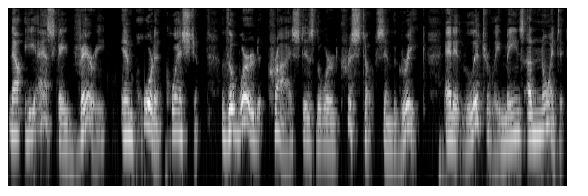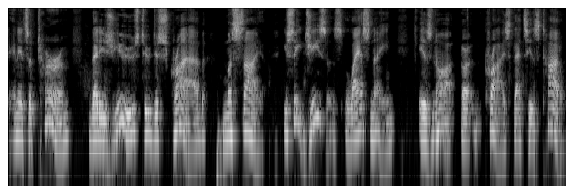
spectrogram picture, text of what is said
Now, he asked a very important question. The word Christ is the word Christos in the Greek, and it literally means anointed, and it's a term that is used to describe Messiah. You see, Jesus' last name is not uh, Christ, that's his title.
